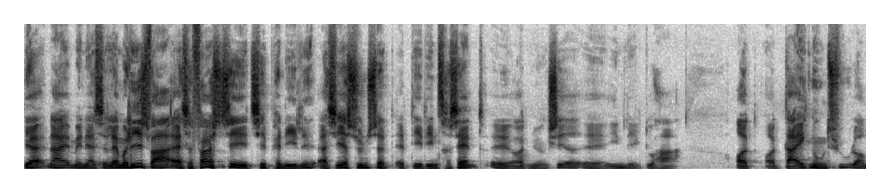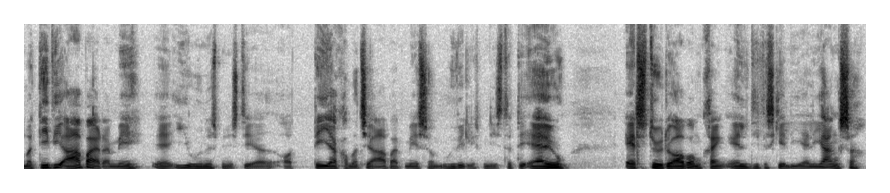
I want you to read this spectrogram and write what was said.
Ja, nej, men altså lad mig lige svare. Altså først til, til Pernille. Altså jeg synes, at, at det er et interessant øh, og et nuanceret øh, indlæg, du har. Og, og der er ikke nogen tvivl om, at det vi arbejder med øh, i Udenrigsministeriet, og det jeg kommer til at arbejde med som udviklingsminister, det er jo at støtte op omkring alle de forskellige alliancer,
